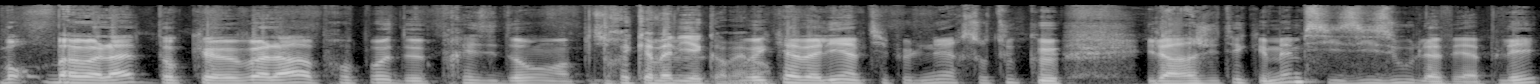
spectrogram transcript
Bon, bah voilà, donc euh, voilà, à propos de président un petit Très cavalier quand même. Oui, hein. cavalier un petit peu lunaire, surtout que il a rajouté que même si Zizou l'avait appelé,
